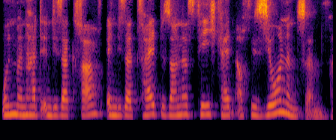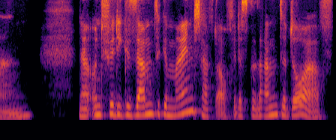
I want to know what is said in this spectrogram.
und man hat in dieser Kraft, in dieser Zeit besonders Fähigkeiten, auch Visionen zu empfangen. Na, und für die gesamte Gemeinschaft, auch für das gesamte Dorf,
